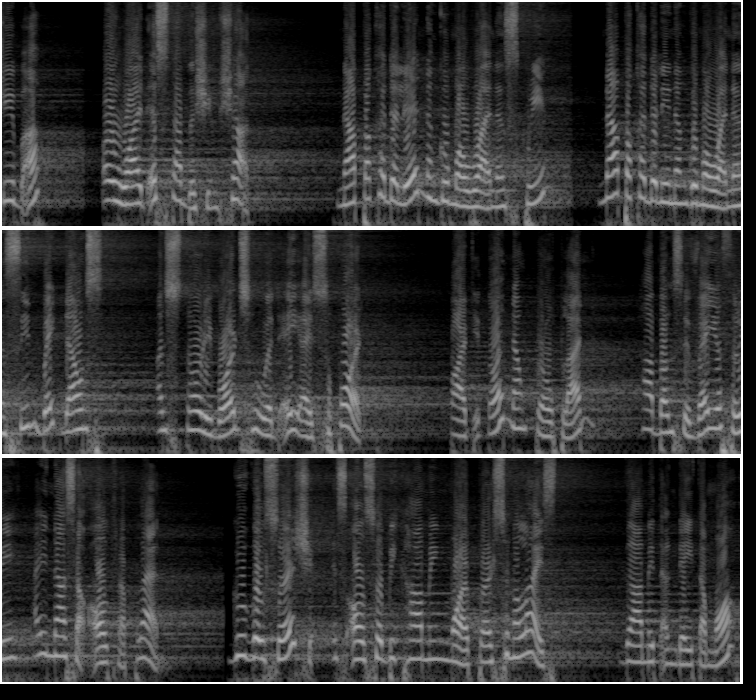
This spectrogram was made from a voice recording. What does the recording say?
jib up, or wide establishing shot. Napakadali ng gumawa ng script, napakadali ng gumawa ng scene breakdowns and storyboards with AI support. Part ito ng Pro Plan, habang si Veo 3 ay nasa Ultra Plan. Google Search is also becoming more personalized. Gamit ang data mo,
